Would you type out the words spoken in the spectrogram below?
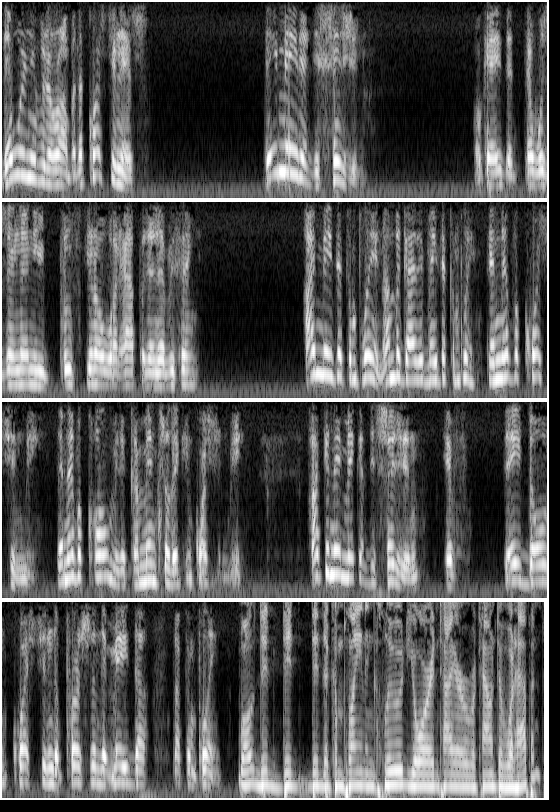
they weren't even around. But the question is, they made a decision. Okay, that there wasn't any proof. You know what happened and everything. I made the complaint. I'm the guy that made the complaint. They never questioned me. They never called me to come in so they can question me. How can they make a decision if they don't question the person that made the, the complaint? Well, did, did, did the complaint include your entire account of what happened?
